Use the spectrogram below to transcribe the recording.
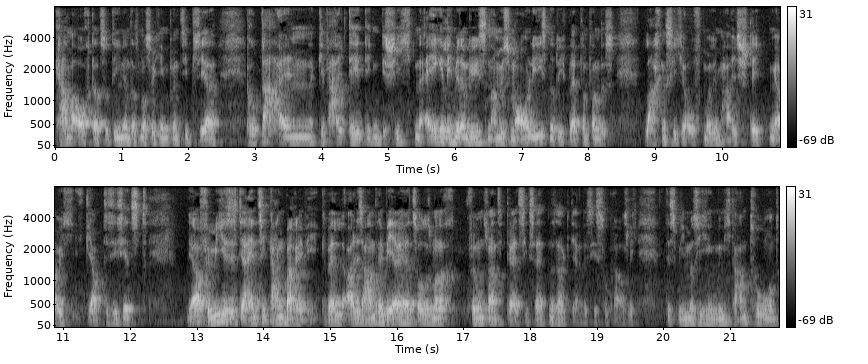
kann auch dazu dienen, dass man solche im Prinzip sehr brutalen, gewalttätigen Geschichten eigentlich mit einem gewissen Amüsement liest. Natürlich bleibt dann, dann das Lachen sicher oftmals im Hals stecken, aber ich, ich glaube, das ist jetzt, ja, für mich ist es der einzig gangbare Weg, weil alles andere wäre halt so, dass man nach 25, 30 Seiten sagt, ja, das ist so grauslich, das will man sich irgendwie nicht antun. Und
